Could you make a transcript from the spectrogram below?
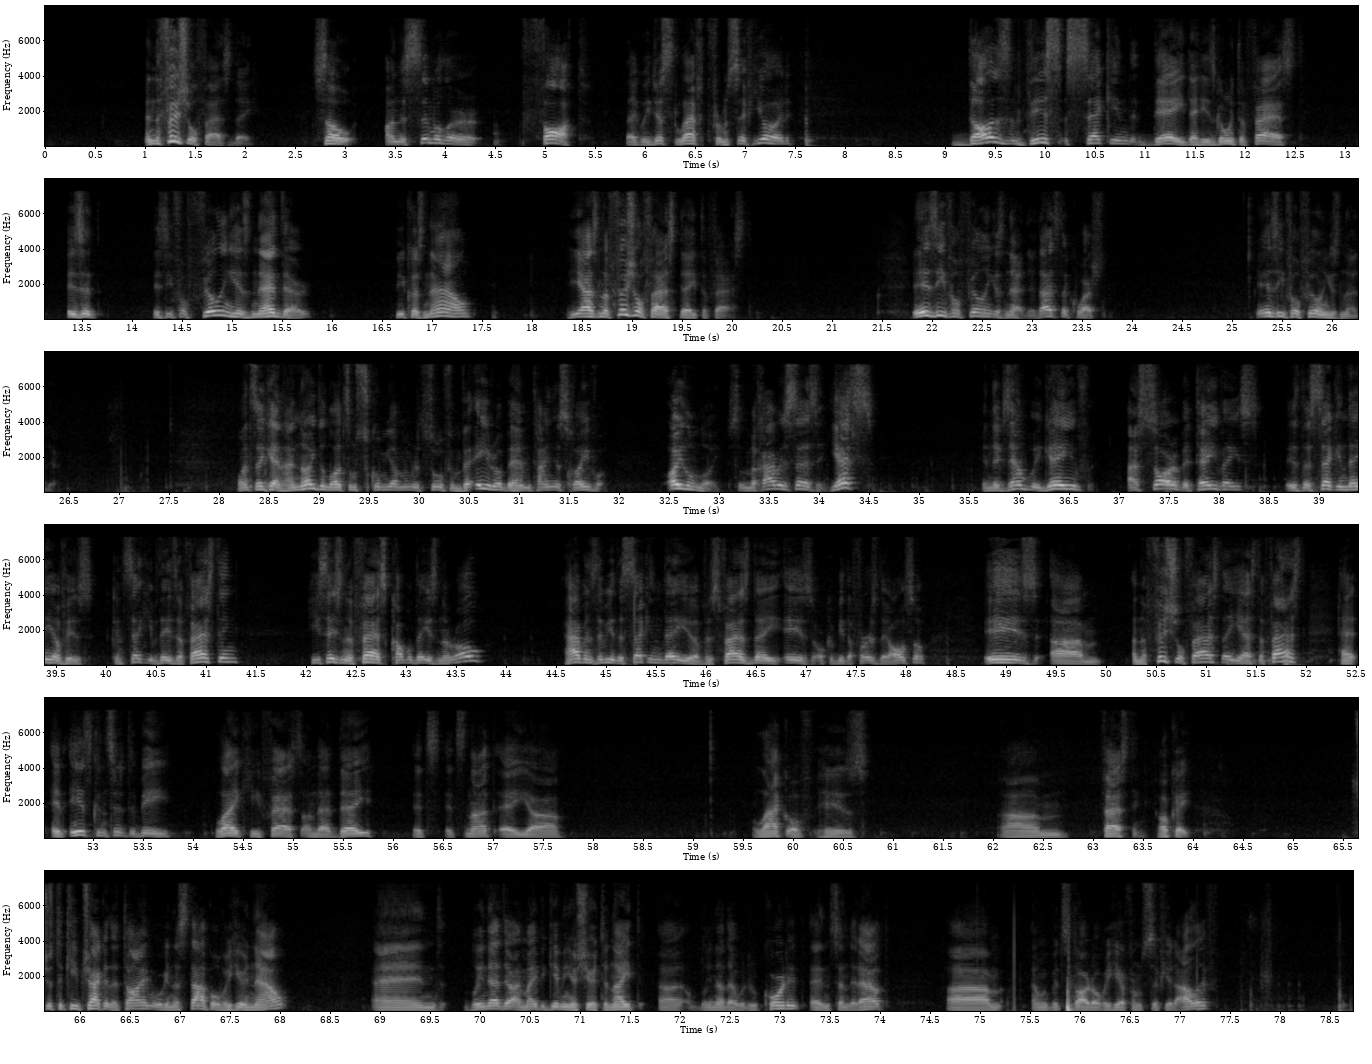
an official fast day. So on a similar thought, like we just left from Sif Yud, does this second day that he's going to fast, is it is he fulfilling his neder? Because now he has an official fast day to fast. Is he fulfilling his neder? That's the question. Is he fulfilling his neder? Once again, Hanoi the lotzim skum yamim ritzufim ve'era behem tainis. Oilum loy. So the Mechaber says. Yes. In the example we gave, Asar beteves is the second day of his consecutive days of fasting. He says in the fast couple days in a row. Happens to be the second day of his fast day is, or could be the first day also, is um, an official fast day. He has to fast. And it is considered to be like he fasts on that day. It's it's not a uh, lack of his um, fasting. Okay. Just to keep track of the time, we're going to stop over here now. And Bli neder, I might be giving you a share tonight. Uh, Bli neder would record it and send it out. Um, and we would start over here from Sifyat Aleph.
